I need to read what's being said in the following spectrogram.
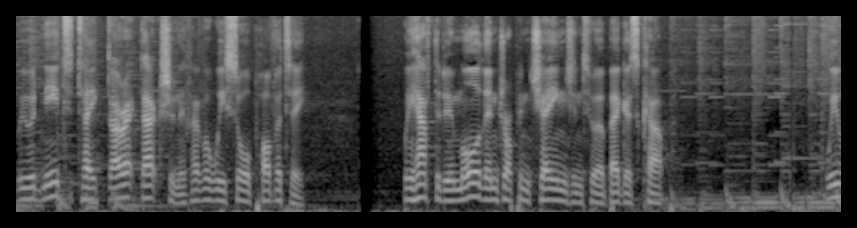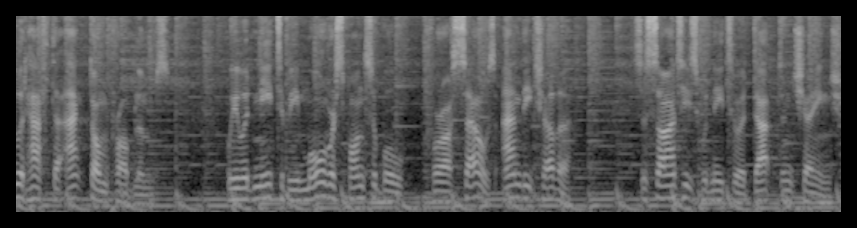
We would need to take direct action if ever we saw poverty. We have to do more than dropping change into a beggar's cup. We would have to act on problems. We would need to be more responsible for ourselves and each other. Societies would need to adapt and change.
